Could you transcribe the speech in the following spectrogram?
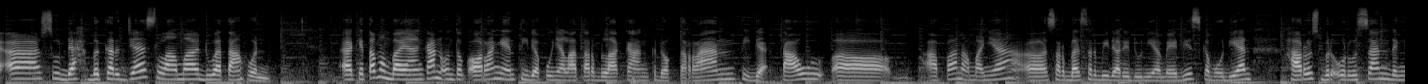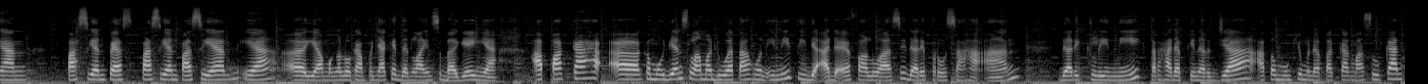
uh, sudah bekerja selama dua tahun. Uh, kita membayangkan untuk orang yang tidak punya latar belakang kedokteran, tidak tahu uh, apa namanya uh, serba-serbi dari dunia medis, kemudian harus berurusan dengan pasien-pasien ya uh, yang mengeluhkan penyakit dan lain sebagainya. Apakah uh, kemudian selama dua tahun ini tidak ada evaluasi dari perusahaan? Dari klinik terhadap kinerja atau mungkin mendapatkan masukan.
